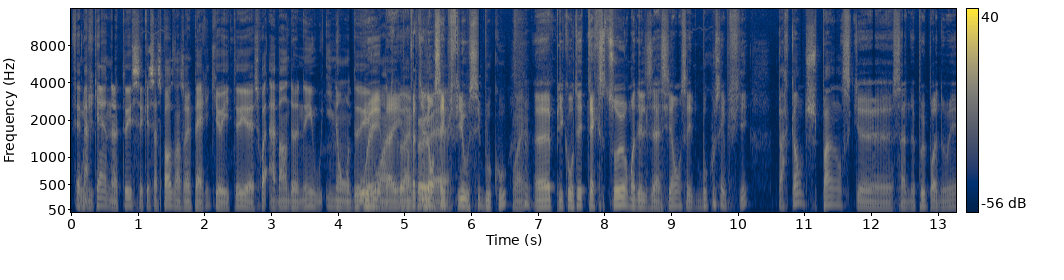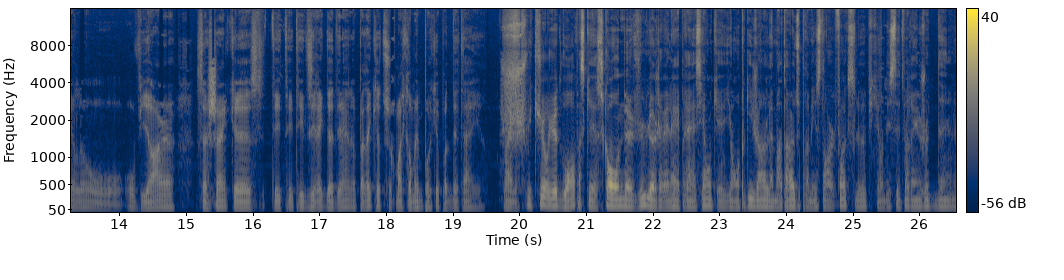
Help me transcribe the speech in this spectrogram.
Fait marquant à noter, c'est que ça se passe dans un Paris qui a été euh, soit abandonné ou inondé. Oui, ou en, ben, tout cas en fait, peu, ils l'ont euh, simplifié aussi beaucoup. ouais. Euh, puis côté texture, modélisation, c'est beaucoup simplifié. Par contre, je pense que ça ne peut pas nuire là, au, au VR, sachant que tu es, direct dedans. Peut-être que tu remarqueras même pas qu'il n'y a pas de détails. Ouais, Je suis curieux de voir parce que ce qu'on a vu, là, j'avais l'impression qu'ils ont pris genre le moteur du premier Star Fox là, puis qu'ils ont décidé de faire un jeu dedans. là.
